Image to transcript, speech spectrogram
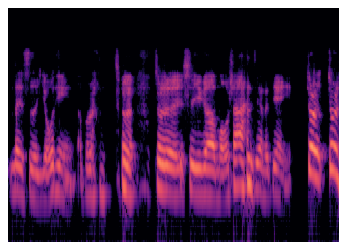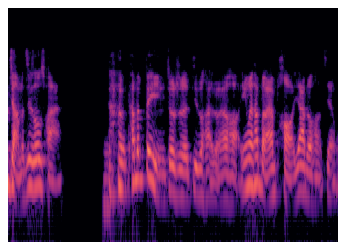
类似游艇，不是 就是就是是一个谋杀案件的电影，就是就是讲的这艘船，它的背影就是地中海荣耀号，因为它本来跑亚洲航线嘛，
